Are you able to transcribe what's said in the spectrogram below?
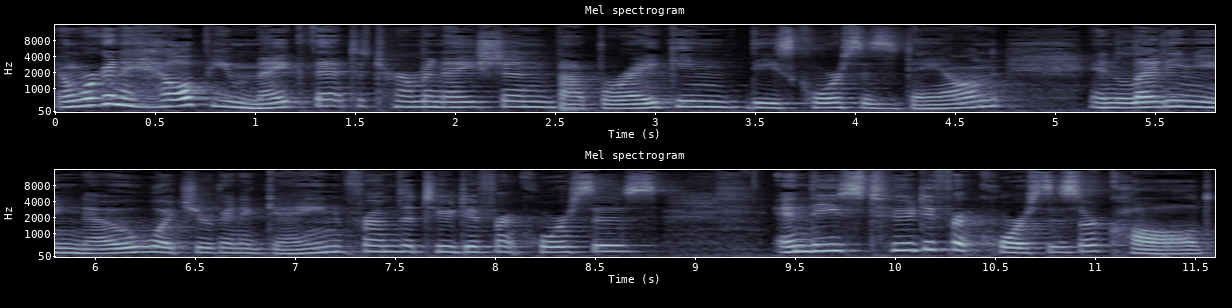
And we're going to help you make that determination by breaking these courses down and letting you know what you're going to gain from the two different courses and these two different courses are called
